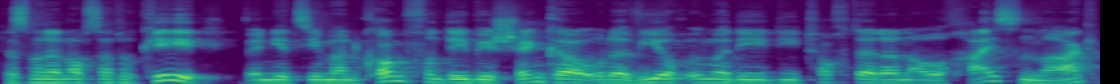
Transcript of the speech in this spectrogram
dass man dann auch sagt, okay, wenn jetzt jemand kommt von DB Schenker oder wie auch immer die, die Tochter dann auch heißen mag,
